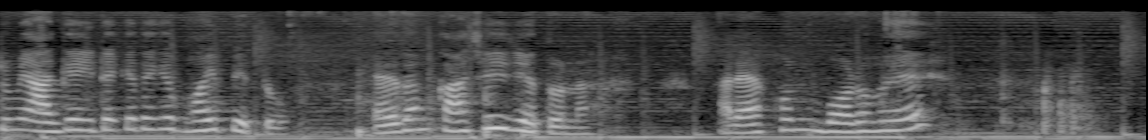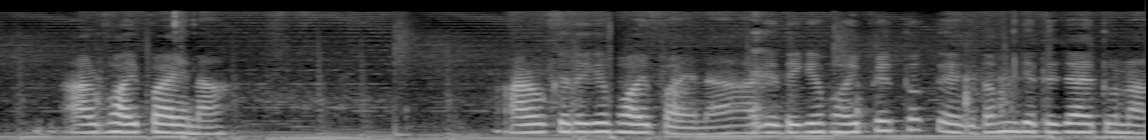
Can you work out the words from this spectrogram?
তুমি আগে এটাকে দেখে ভয় পেতো। একদম কাছেই যেত না। আর এখন বড় হয়ে আর ভয় পায় না। আর ওকে দেখে ভয় পায় না। আগে দেখে ভয় পেত একদম যেতে চাইতো না।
